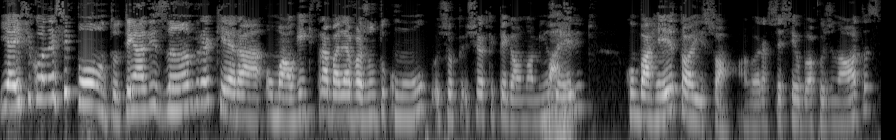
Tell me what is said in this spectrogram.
E aí ficou nesse ponto. Tem a Lisandra, que era uma, alguém que trabalhava junto com um. Deixa eu, deixa eu aqui pegar o nominho Barreto. dele com Barreto, ó isso, ó. Agora acessei o bloco de notas.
